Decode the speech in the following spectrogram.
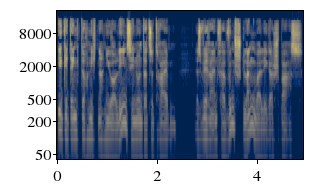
Ihr gedenkt doch nicht nach New Orleans hinunterzutreiben? Es wäre ein verwünscht langweiliger Spaß.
